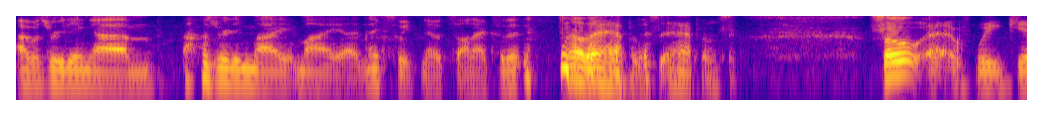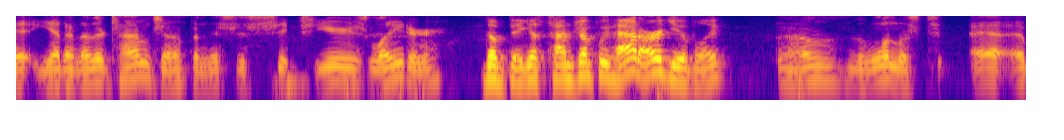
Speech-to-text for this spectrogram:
I was reading um I was reading my my uh, next week notes on accident. oh, that happens. It happens. So uh, we get yet another time jump, and this is six years later. the biggest time jump we've had, arguably. No, the one was t- uh,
